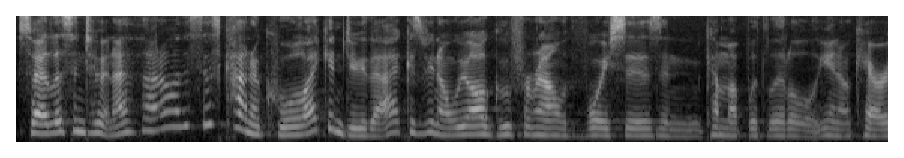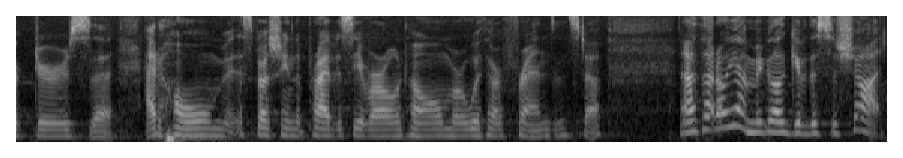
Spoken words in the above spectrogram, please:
So I listened to it and I thought, oh, this is kind of cool. I can do that because you know we all goof around with voices and come up with little you know characters uh, at home, especially in the privacy of our own home or with our friends and stuff. And I thought, oh yeah, maybe I'll give this a shot.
